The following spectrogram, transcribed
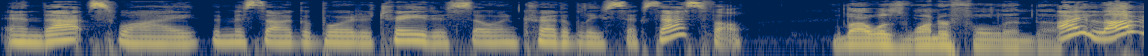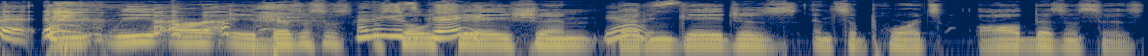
And that's why the Mississauga Board of Trade is so incredibly successful. Well, that was wonderful, Linda. I love it. we, we are a business association yes. that engages and supports all businesses.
